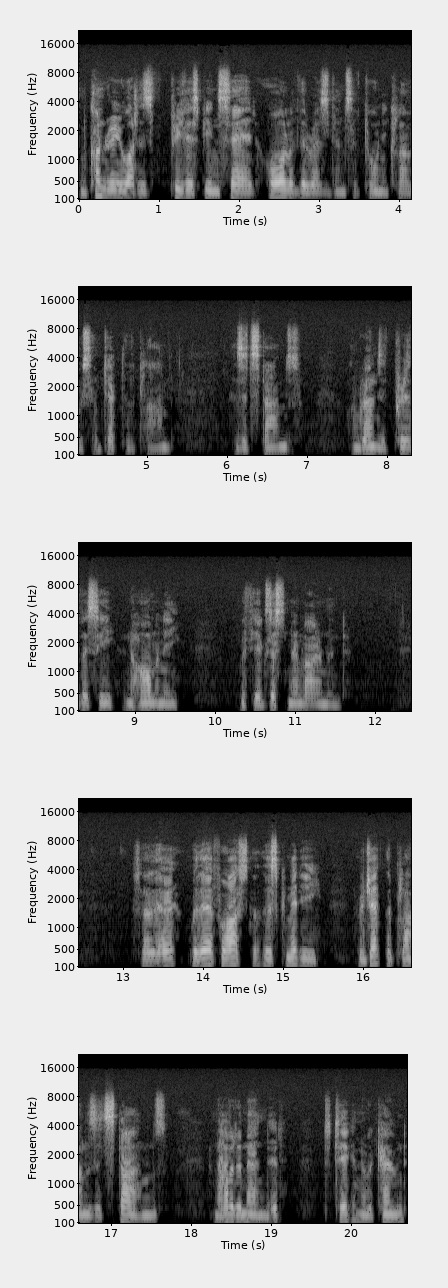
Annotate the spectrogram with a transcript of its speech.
And contrary to what has previously been said, all of the residents of Tawny Close object to the plan as it stands on grounds of privacy and harmony with the existing environment. So we therefore ask that this committee reject the plan as it stands and have it amended to take into account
